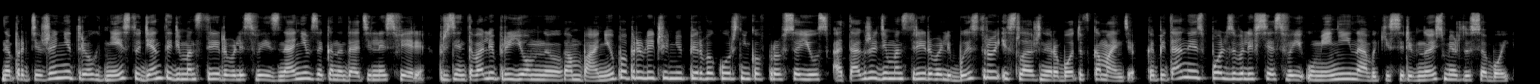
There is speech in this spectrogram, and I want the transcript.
На протяжении трех дней студенты демонстрировали свои знания в законодательной сфере, презентовали приемную кампанию по привлечению первокурсников в профсоюз, а также демонстрировали быструю и слаженную работу в команде. Капитаны использовали все свои умения и навыки, соревнуясь между собой,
